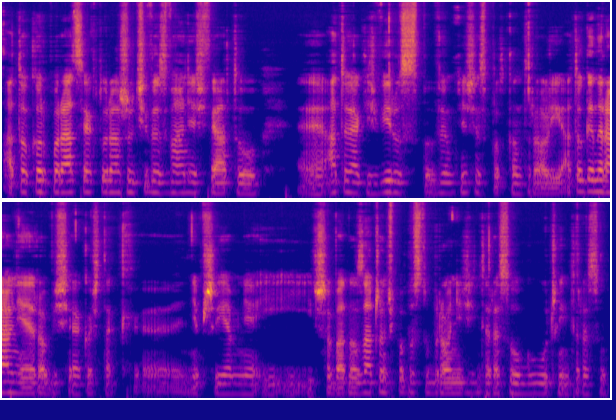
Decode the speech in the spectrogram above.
a to korporacja, która rzuci wyzwanie światu, E, a to jakiś wirus wymknie się spod kontroli, a to generalnie robi się jakoś tak e, nieprzyjemnie i, i, i, trzeba no, zacząć po prostu bronić interesu ogółu czy interesu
